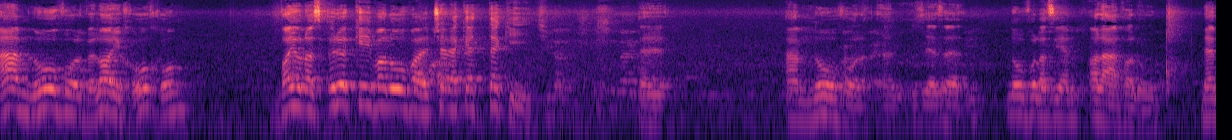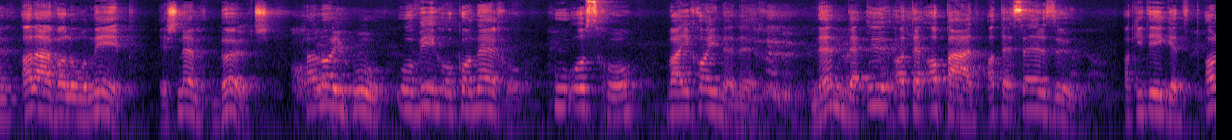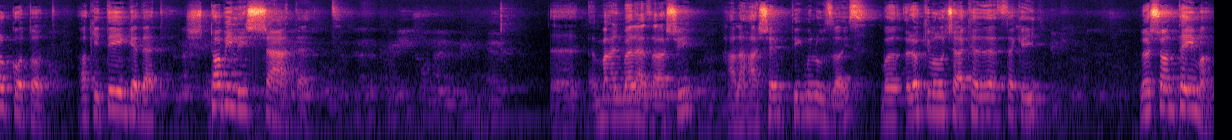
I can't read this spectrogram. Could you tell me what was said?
ám nóvol velaj hóhom, vajon az örökkévalóval cselekedtek így? ám nóvol, ez, a, nóvol az ilyen alávaló. Nem alávaló nép, és nem bölcs. Halaj hu, viho koneho, hu oszho, vaj Nem, de ő a te apád, a te szerződ, aki téged alkotott, aki tégedet stabilissá tett. Már Rási, hála Hashem, tigmelú zajsz, örökkévaló cselekedettek így, Lösan téma.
